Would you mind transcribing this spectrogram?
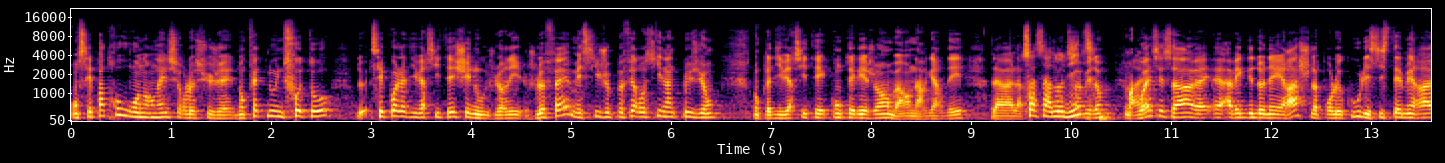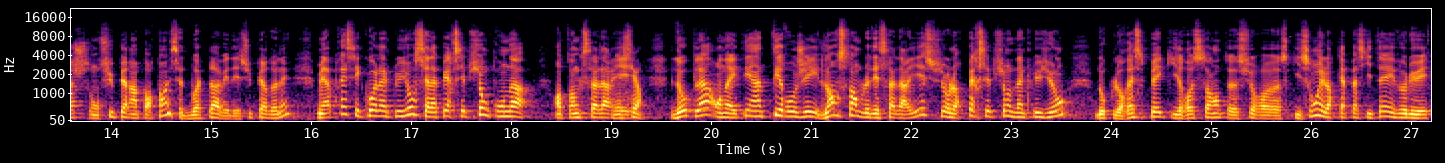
on ne sait pas trop où on en est sur le sujet. Donc faites-nous une photo de c'est quoi la diversité chez nous? Je leur dis je le fais, mais si je peux faire aussi l'inclusion. Donc la diversité, compter les gens, ben, on a regardé la. la... Ça, un audit ouais, c'est ça, avec des données RH. Là, pour le coup, les systèmes RH sont super importants et cette boîte-là avait des super données. Mais après, c'est quoi l'inclusion? C'est la perception qu'on a en tant que salarié. Donc là, on a été interroger l'ensemble des salariés sur leur perception de l'inclusion, donc le respect qu'ils ressentent sur euh, ce qu'ils sont et leur capacité à évoluer.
